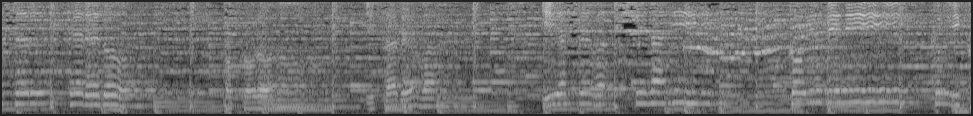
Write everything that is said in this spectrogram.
治せるけれど心の痛では癒せはしない。小指に食い込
